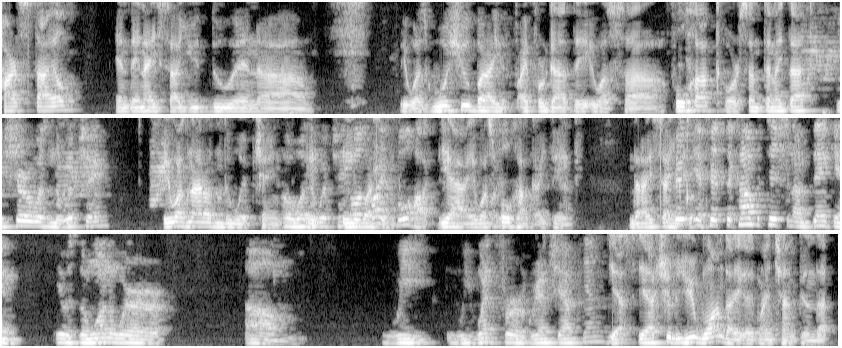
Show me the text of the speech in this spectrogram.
hardstyle, and then I saw you doing uh, it was wushu, but I I forgot that it was uh, full hook or something like that. You sure it wasn't the whip chain? It was not on the whip chain. Oh, was it, whip chain? It oh, it's probably wasn't. full hockey. Yeah, it was full hook. I think that I saw If, it, if it's the competition I'm thinking, it was the one where um, we we went for a grand champion. yes, yeah. Actually, you won that grand champion that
